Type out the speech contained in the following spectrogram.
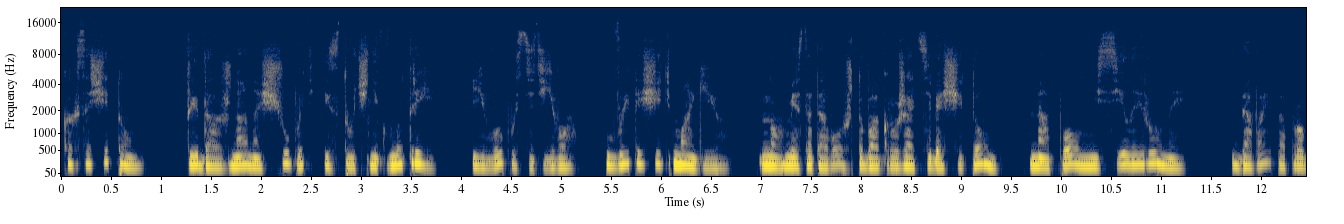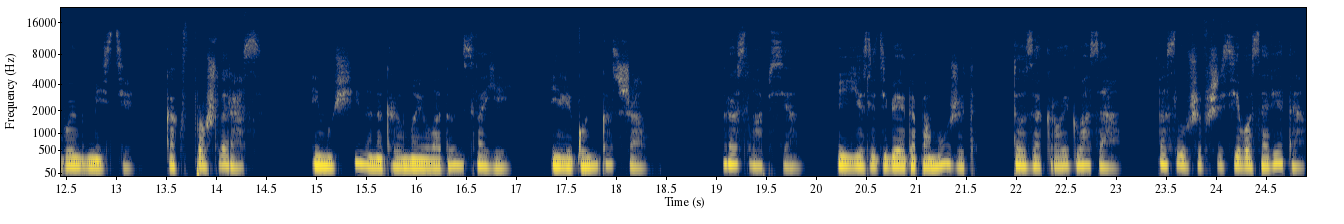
как со щитом. Ты должна нащупать источник внутри и выпустить его, вытащить магию. Но вместо того, чтобы окружать себя щитом, наполни силой руны. Давай попробуем вместе, как в прошлый раз. И мужчина накрыл мою ладонь своей и легонько сжал. Расслабься. И если тебе это поможет, то закрой глаза. Послушавшись его совета,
